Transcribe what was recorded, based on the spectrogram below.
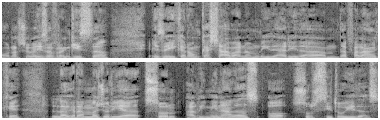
o nacionalista franquista, és a dir, que no encaixaven amb l'ideari de, de Falange, la gran majoria són eliminades o substituïdes.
